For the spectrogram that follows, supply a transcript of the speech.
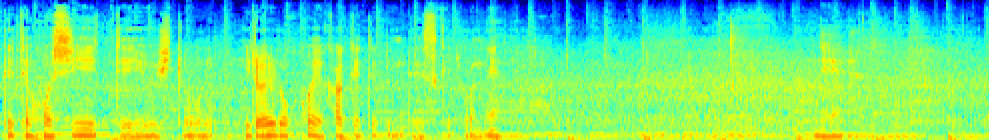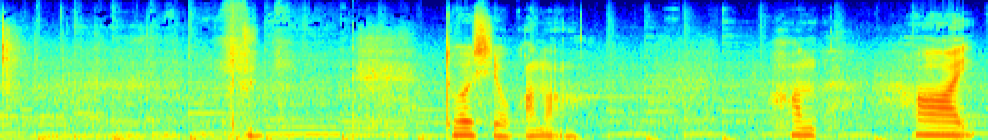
出てほしいっていう人いろいろ声かけてるんですけどね。ね。どうしようかな。ははい。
